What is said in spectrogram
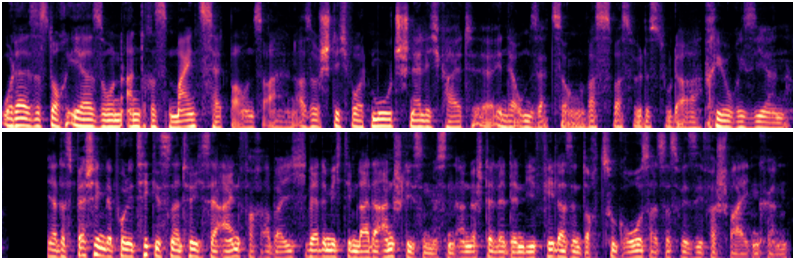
Oder ist es doch eher so ein anderes Mindset bei uns allen? Also Stichwort Mut, Schnelligkeit äh, in der Umsetzung. Was, was würdest du da priorisieren? Ja, das Bashing der Politik ist natürlich sehr einfach, aber ich werde mich dem leider anschließen müssen an der Stelle, denn die Fehler sind doch zu groß, als dass wir sie verschweigen können.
